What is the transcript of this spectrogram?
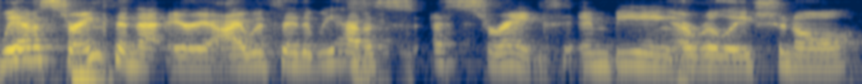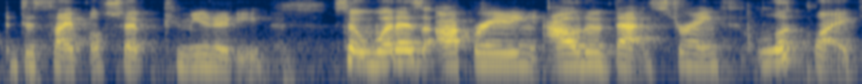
we have a strength in that area. I would say that we have a, a, strength in being a relational discipleship community. So, what does operating out of that strength look like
